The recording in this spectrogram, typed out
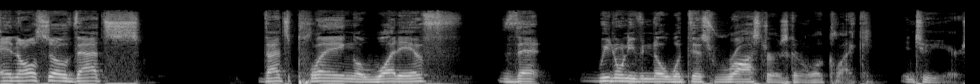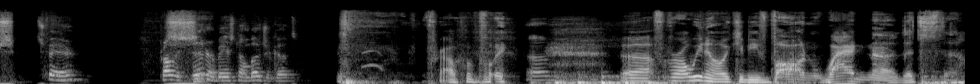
and also that's, that's playing a what if that we don't even know what this roster is going to look like in two years. It's fair. Probably So- thinner based on budget cuts. Probably. Um, Uh, for all we know, it could be Von Wagner. That's the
